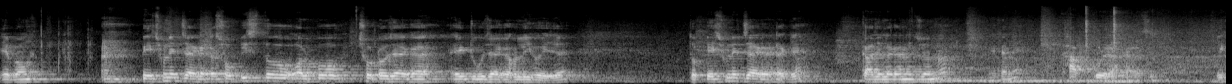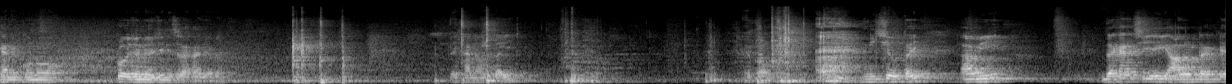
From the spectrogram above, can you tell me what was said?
এবং পেছনের জায়গাটা শোপিস তো অল্প ছোট জায়গা, এইটুকু জায়গা হলেই হয়ে যায়। তো পেছনের জায়গাটাকে কাজে লাগানোর জন্য এখানে খাপ করে রাখা আছে। এখানে কোনো প্রয়োজনীয় জিনিস রাখা যাবে এখানেও তাই। এবং নিচেও তাই। আমি দেখাচ্ছি এই আলোটাকে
